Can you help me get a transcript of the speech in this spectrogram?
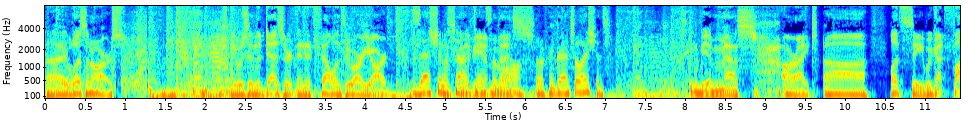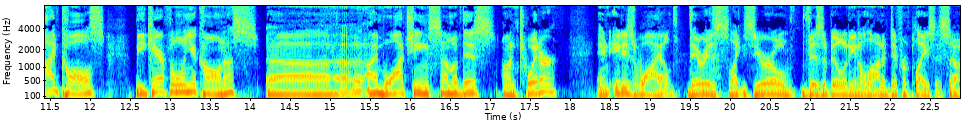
uh, it wasn't ours. It was in the desert and it fell into our yard. Possession That's is gonna be a tenths of law. mess. So congratulations. It's going to be a mess. All right. Uh, let's see. We got five calls. Be careful when you're calling us. Uh, I'm watching some of this on Twitter, and it is wild. There is like zero visibility in a lot of different places. So,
